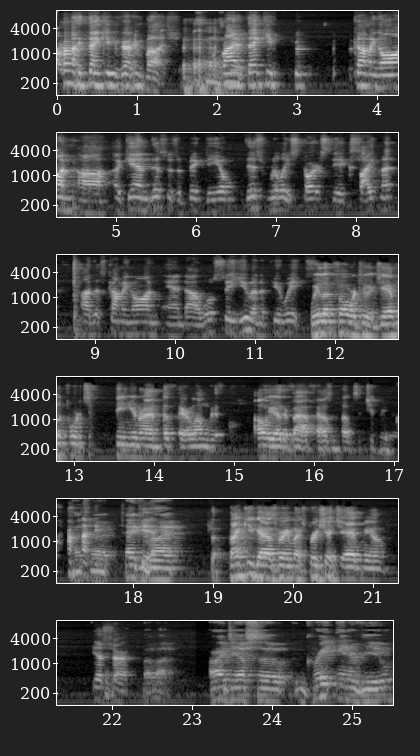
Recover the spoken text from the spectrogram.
All right. Thank you very much. Ryan, thank you for coming on. Uh, again, this is a big deal. This really starts the excitement uh, that's coming on, and uh, we'll see you in a few weeks. We look forward to it, Jeff. Look forward to seeing you and Ryan both there, along with all the other 5,000 folks that should be there. That's right. Thank you, Brian. Thank you guys very much. Appreciate you having me on. Yes, sir. Bye bye. All right, Jeff. So great interview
